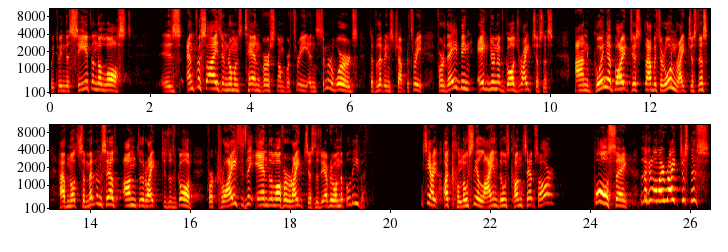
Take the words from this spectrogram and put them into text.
between the saved and the lost is emphasized in Romans 10, verse number 3, in similar words to Philippians chapter 3. For they, being ignorant of God's righteousness, and going about to establish their own righteousness, have not submitted themselves unto the righteousness of God. For Christ is the end of the law for righteousness to everyone that believeth. See how, how closely aligned those concepts are? Paul's saying, Look at all my righteousness.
